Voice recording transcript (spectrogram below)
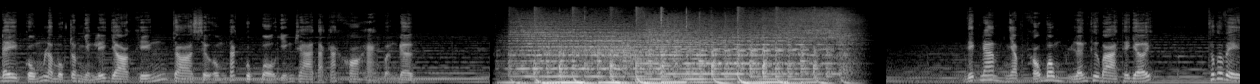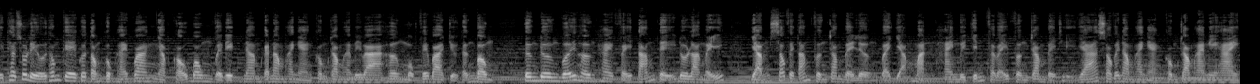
Đây cũng là một trong những lý do khiến cho sự ủng tắc cục bộ diễn ra tại các kho hàng vận đơn. Việt Nam nhập khẩu bông lớn thứ ba thế giới. Thưa quý vị, theo số liệu thống kê của Tổng cục Hải quan nhập khẩu bông về Việt Nam cả năm 2023 hơn 1,3 triệu tấn bông, tương đương với hơn 2,8 tỷ đô la Mỹ, giảm 6,8% về lượng và giảm mạnh 29,7% về trị giá so với năm 2022.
